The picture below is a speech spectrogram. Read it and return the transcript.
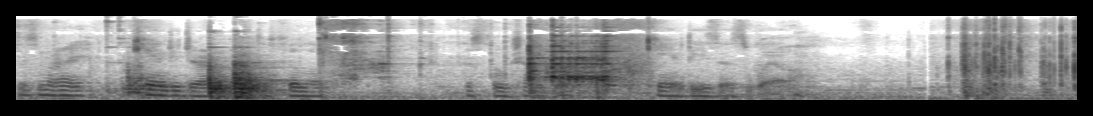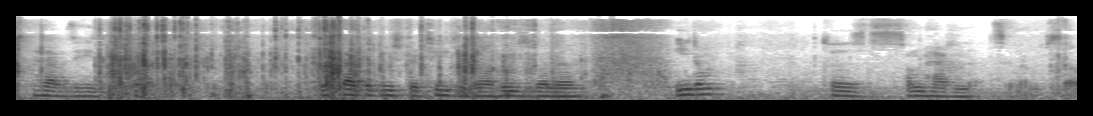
This is my candy jar I'm about to fill up with some chocolate candies as well. I have these. Just have to be strategic on who's gonna eat them because some have nuts in them. So.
